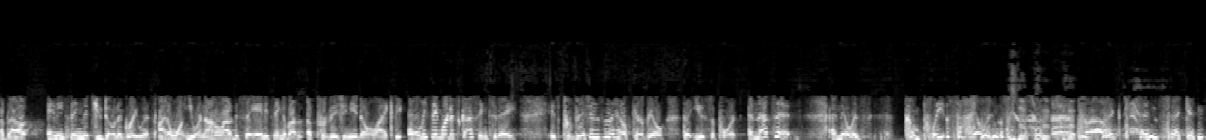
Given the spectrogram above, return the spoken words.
about anything that you don't agree with. I don't want you are not allowed to say anything about a provision you don't like. The only thing we're discussing today is provisions in the health care bill that you support. And that's it. And there was complete silence for like 10 seconds.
